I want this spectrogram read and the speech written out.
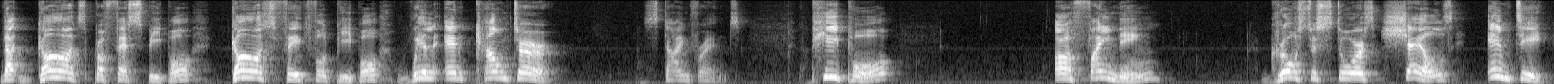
that God's professed people, God's faithful people will encounter. It's time, friends. People are finding grocery stores' shelves empty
